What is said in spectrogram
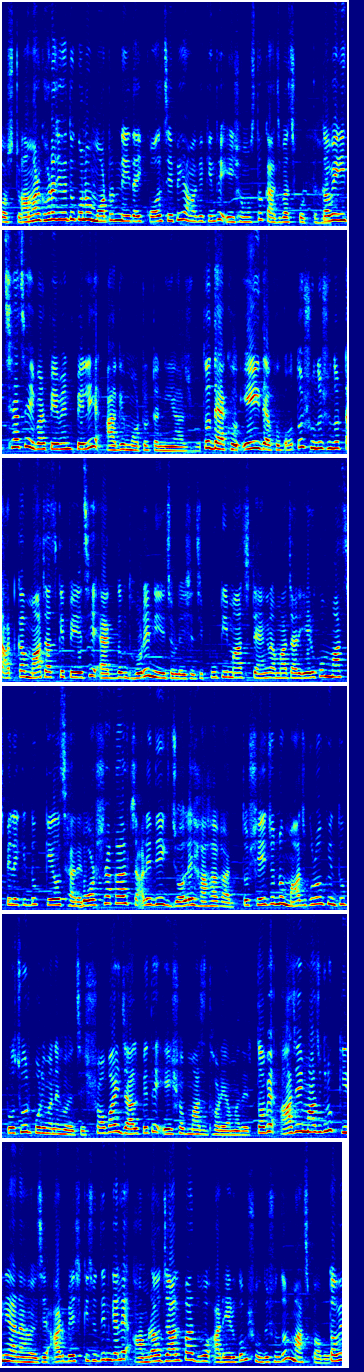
কষ্ট। আমার ঘরে যেহেতু কোনো মটর নেই তাই কল চেপেই আমাকে কিন্তু এই সমস্ত কাজবাজ করতে হয়। তবে ইচ্ছে আছে এবার পেমেন্ট পেলে আগে মটরটা নিয়ে আসব। তো দেখো এই দেখো কত সুন্দর সুন্দর টাটকা মাছ আজকে পেয়েছি, একদম ধরে নিয়ে চলে এসেছি। পুঁটি মাছ, ট্যাংরা মাছ, আর এরকম মাছ পেলে কিন্তু কেউ ছাড়ে বর্ষাকাল চারিদিক জলে হাহাকার, তো সেই জন্য মাছগুলোও কিন্তু প্রচুর পরিমাণে হয়েছে। সবাই জাল পেতে এইসব মাছ ধরে আমাদের। তবে আজ এই মাছগুলো কিনে আনা হয়েছে, আর বেশ কিছুদিন গেলে আমরাও জাল পাতবো আর এরকম সুন্দর সুন্দর মাছ পাবো। তবে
